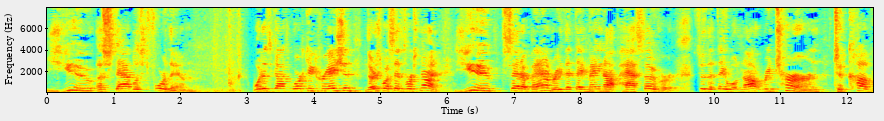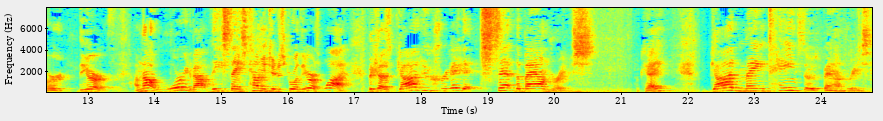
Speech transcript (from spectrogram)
you established for them. What is God's work in creation? Notice what it says verse 9. You set a boundary that they may not pass over, so that they will not return to cover the earth. I'm not worried about these things coming to destroy the earth. Why? Because God who created set the boundaries. Okay? God maintains those boundaries.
